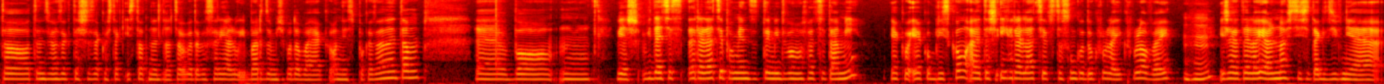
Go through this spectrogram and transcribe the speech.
to ten związek też jest jakoś tak istotny dla całego tego serialu i bardzo mi się podoba, jak on jest pokazany tam. E, bo mm, wiesz, widać jest relację pomiędzy tymi dwoma facetami jako, jako bliską, ale też ich relacje w stosunku do króla i królowej Mhm. i że te lojalności się tak dziwnie,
